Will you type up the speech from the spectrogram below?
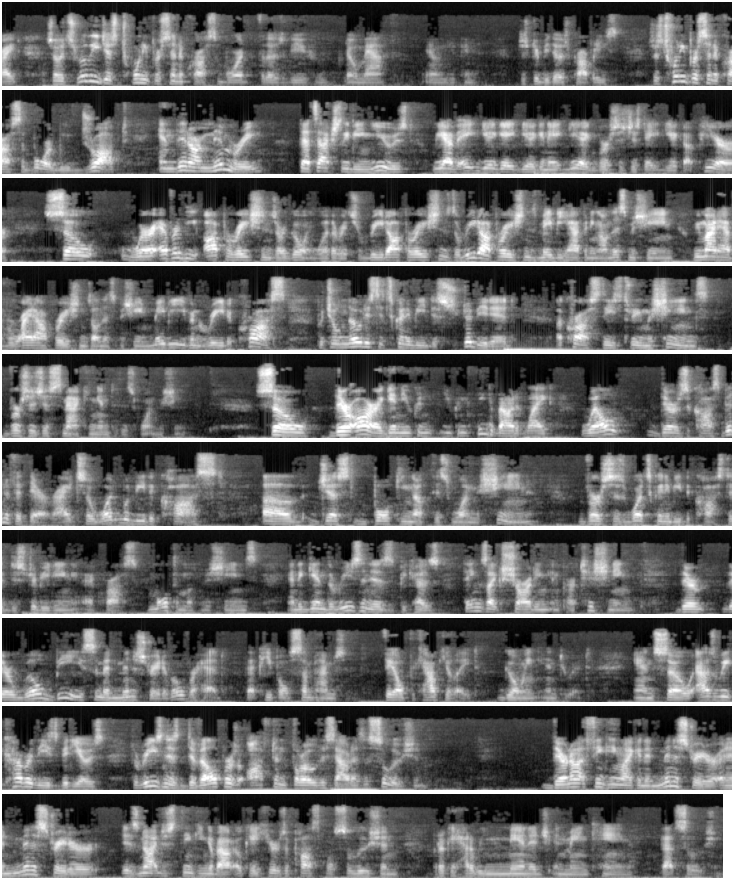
right? So it's really just 20% across the board. For those of you who know math, you know, you can distribute those properties. So it's 20% across the board we've dropped, and then our memory that's actually being used, we have 8 gig, 8 gig, and 8 gig versus just 8 gig up here. So wherever the operations are going, whether it's read operations, the read operations may be happening on this machine. We might have write operations on this machine, maybe even read across, but you'll notice it's going to be distributed across these three machines versus just smacking into this one machine. So there are, again, you can you can think about it like, well, there's a cost benefit there, right? So what would be the cost of just bulking up this one machine versus what's going to be the cost of distributing across multiple machines. And again, the reason is because things like sharding and partitioning, there, there will be some administrative overhead that people sometimes fail to calculate going into it. And so as we cover these videos, the reason is developers often throw this out as a solution. They're not thinking like an administrator. An administrator is not just thinking about, okay, here's a possible solution, but okay, how do we manage and maintain that solution.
